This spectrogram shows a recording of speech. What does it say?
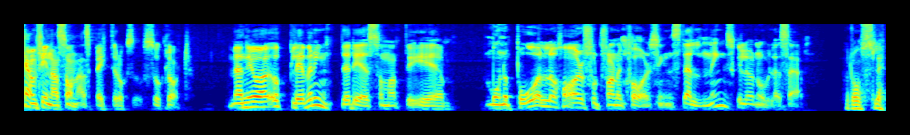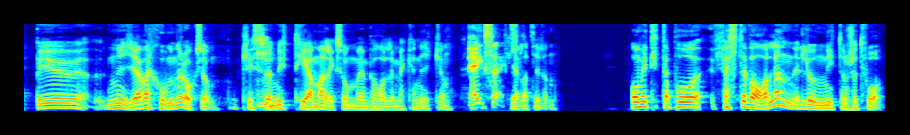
kan finnas sådana aspekter också såklart. Men jag upplever inte det som att det är Monopol har fortfarande kvar sin ställning skulle jag nog vilja säga. De släpper ju nya versioner också, klistrar mm. nytt tema liksom, men behåller mekaniken Exakt. hela tiden. Om vi tittar på festivalen Lund 1922,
